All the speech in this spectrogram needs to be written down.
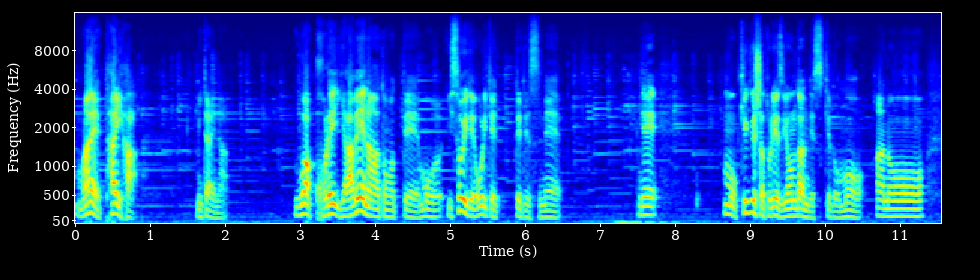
前大破みたいな。うわ、これやべえなと思って、もう急いで降りてってですね、で、もう救急車とりあえず呼んだんですけども、あのー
